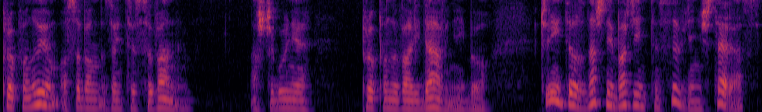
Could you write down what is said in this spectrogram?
proponują osobom zainteresowanym, a szczególnie proponowali dawniej, bo czyni to znacznie bardziej intensywnie niż teraz,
